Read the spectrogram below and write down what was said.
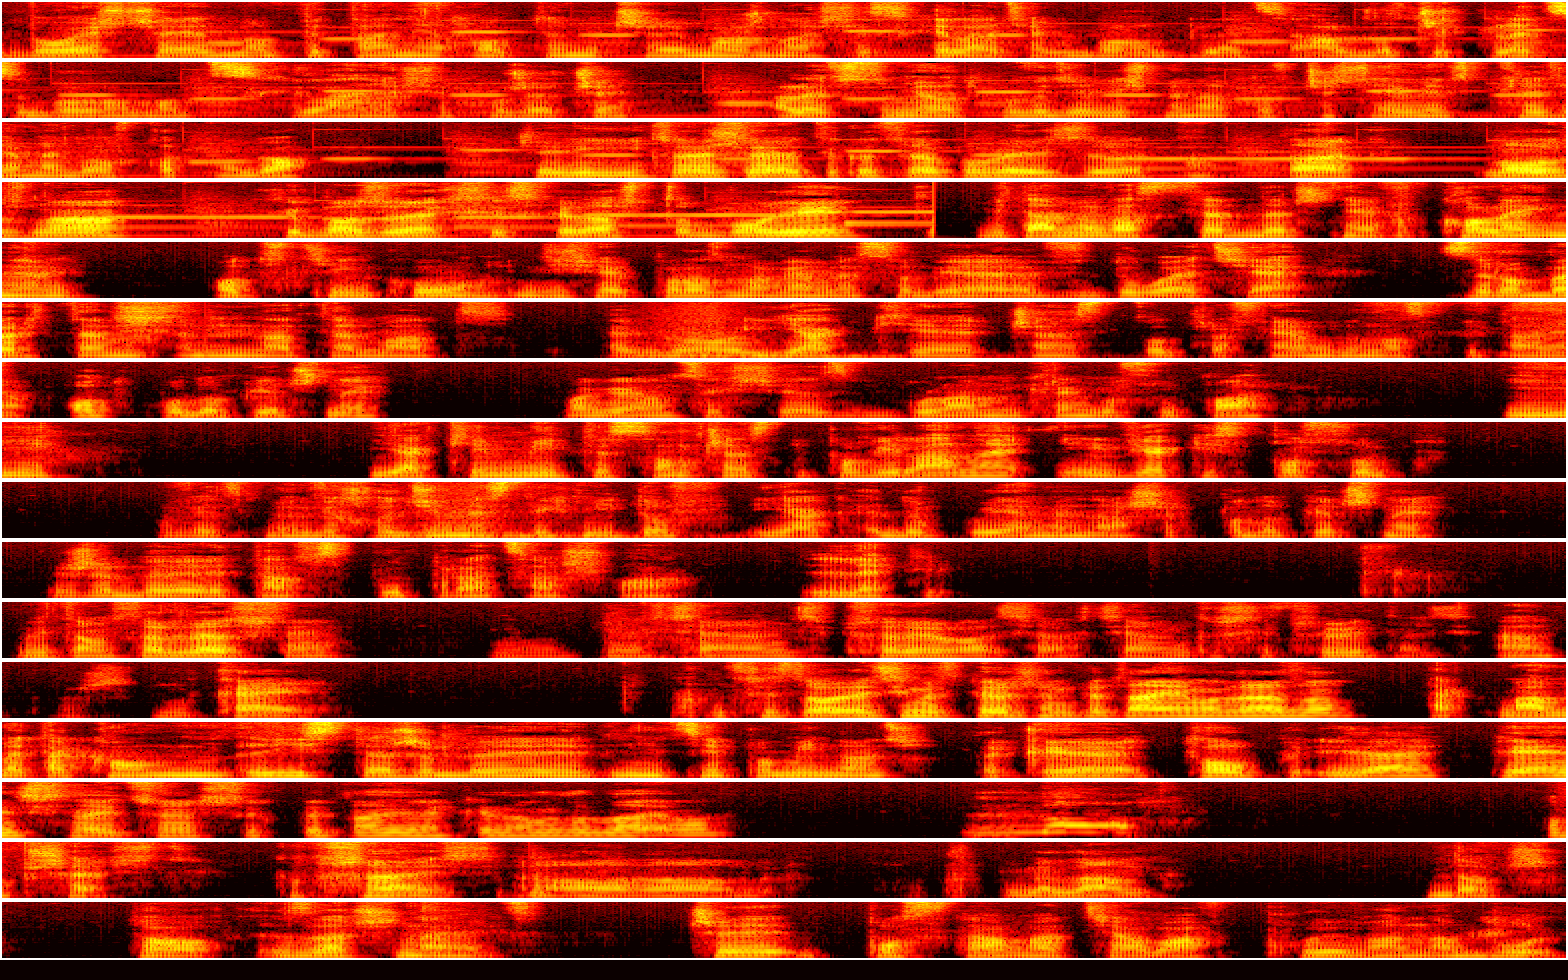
Było jeszcze jedno pytanie o tym, czy można się schylać jak bolą plecy, albo czy plecy bolą od schylania się po rzeczy, ale w sumie odpowiedzieliśmy na to wcześniej, więc przejdziemy do ostatniego, czyli Czekaj, czekaj, tylko trzeba powiedzieć, że tak, można, chyba że jak się schylasz to boli. witamy Was serdecznie w kolejnym odcinku. Dzisiaj porozmawiamy sobie w duecie z Robertem na temat tego, jakie często trafiają do nas pytania od podopiecznych zmagających się z bólami kręgosłupa i jakie mity są często powielane i w jaki sposób, powiedzmy, wychodzimy z tych mitów, jak edukujemy naszych podopiecznych, żeby ta współpraca szła lepiej. Witam serdecznie. No, Nie chciałem Ci przerywać, a chciałem też się przywitać. A, proszę. Okej. Czy co, lecimy z pierwszym pytaniem od razu? Tak, mamy taką listę, żeby nic nie pominąć. Takie top ile? Pięć najczęstszych pytań, jakie nam zadają? No, top 6. Top sześć. O, dobra. Gadamy. Dobrze, to zaczynając. Czy postawa ciała wpływa na ból?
